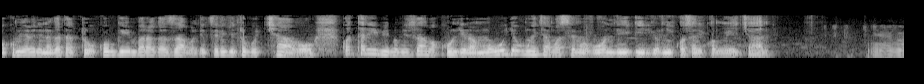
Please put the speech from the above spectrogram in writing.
makumyabiri na gatatu ku bw'imbaraga zabo ndetse n'igitugu cyabo ko atari ibintu bizabakundira mu buryo bumwe cyangwa se mu bundi iryo ni ikosa rikomeye cyane. Yego.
